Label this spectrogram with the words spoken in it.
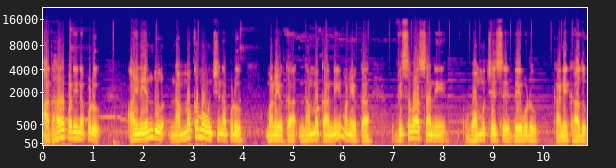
ఆధారపడినప్పుడు ఆయన ఎందు నమ్మకము ఉంచినప్పుడు మన యొక్క నమ్మకాన్ని మన యొక్క విశ్వాసాన్ని వమ్ము చేసే దేవుడు కానీ కాదు.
